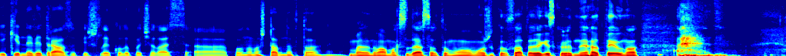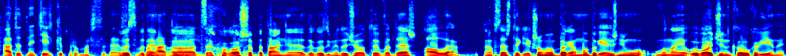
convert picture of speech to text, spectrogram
які не відразу пішли, коли почалось е, повномасштабне вторгнення? У мене немає Мерседеса, тому можу сказати різко негативно. А тут не тільки про Мерседес. Вадим, це хороше питання, я розумію, до чого ти ведеш, але все ж таки, якщо ми беремо Брежнєву, вона є уродженка України.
